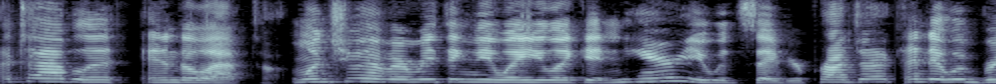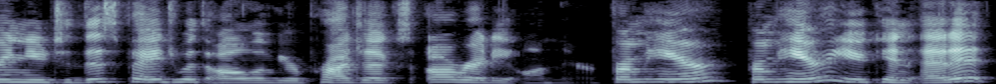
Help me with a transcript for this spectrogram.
a tablet, and a laptop. Once you have everything the way you like it in here, you would save your project and it would bring you to this page with all of your projects already on there. From here, from here you can edit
